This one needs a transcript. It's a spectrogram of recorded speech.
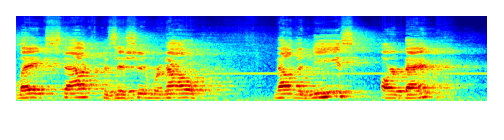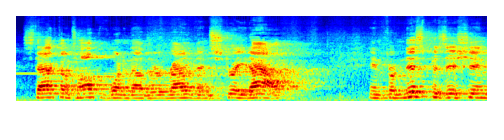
leg stacked position where now, now the knees are bent, stacked on top of one another rather than straight out. And from this position,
